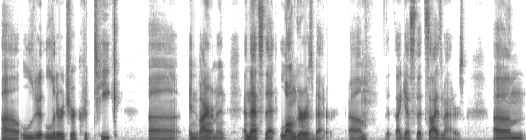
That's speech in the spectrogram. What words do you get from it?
uh, lit- literature critique uh, environment, and that's that longer is better. Um, I guess that size matters. Um,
